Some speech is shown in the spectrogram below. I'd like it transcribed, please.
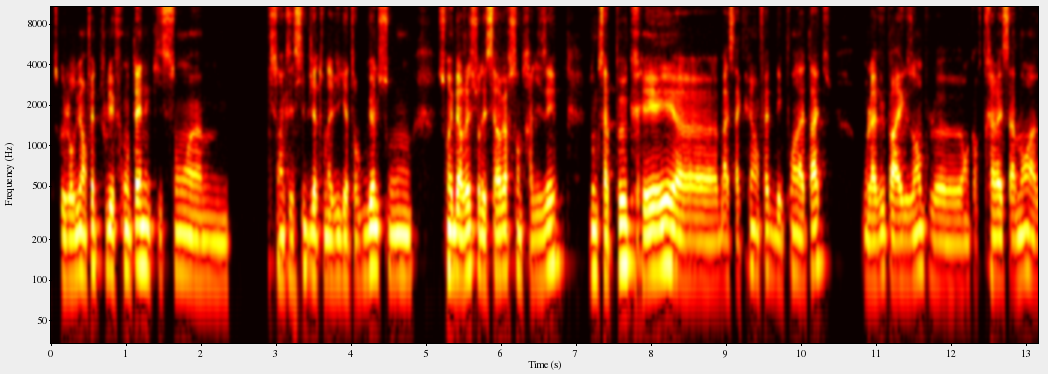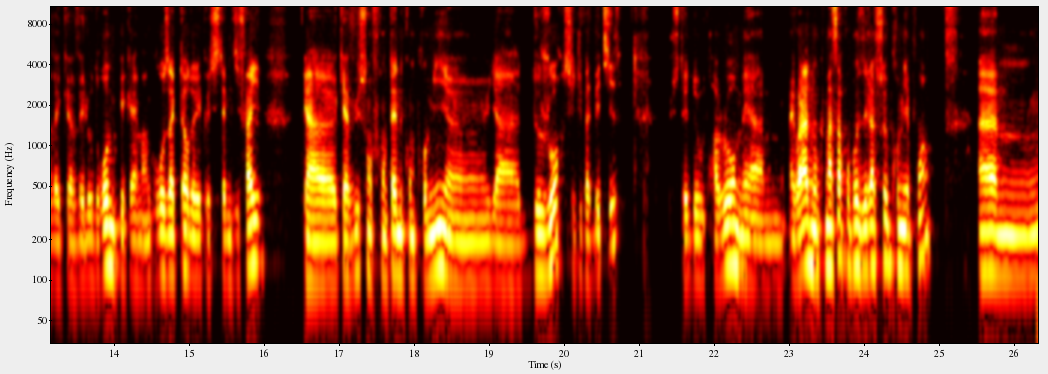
Parce qu'aujourd'hui, en fait, tous les front-ends qui sont, euh, qui sont accessibles via ton navigateur Google sont, sont hébergés sur des serveurs centralisés. Donc, ça peut créer, euh, bah, ça crée en fait des points d'attaque. On l'a vu par exemple encore très récemment avec Velodrome, qui est quand même un gros acteur de l'écosystème DeFi, qui a, qui a, vu son front-end compromis il y a deux jours, si je ne dis pas de bêtises c'était deux ou trois jours. Mais, mais, voilà, donc Massa propose déjà ce premier point. Euh,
